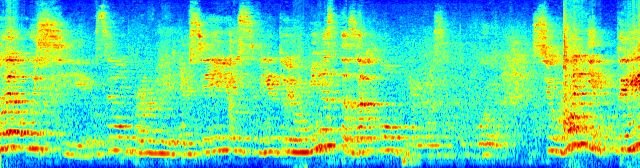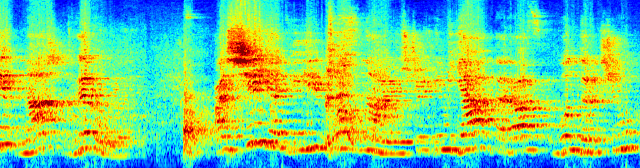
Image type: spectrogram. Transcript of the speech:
ми усі, усім управлінням, всією освітою міста захоплюємося тобою. Сьогодні ти наш герой. А ще я вірю і знаю, що ім'я Тарас Бондарчук,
